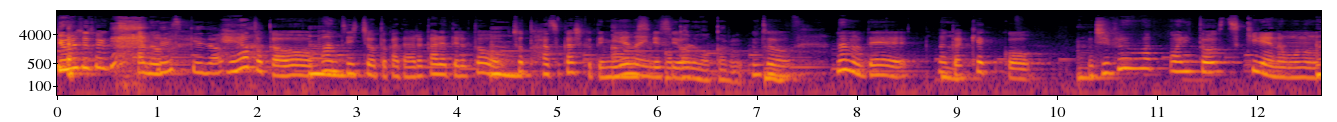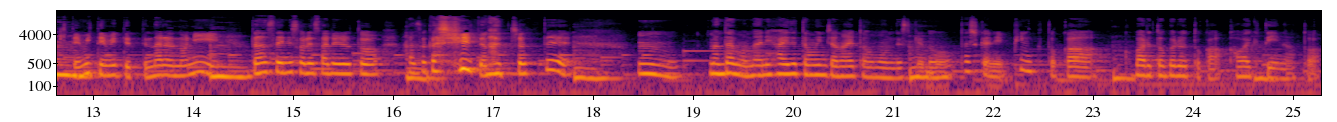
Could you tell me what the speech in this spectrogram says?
行事というかあのですけど。部屋とかをうん。パンツ一丁とかで歩かれてると、うん。ちょっと恥ずかしくて見れないんですよ。わかるわかる。そうなのでなんか結構、うん。自分は割と綺麗なものを着て、うん。見て見てってなるのに、うん。男性にそれされると恥ずかしいってなっちゃってう、ん。うん。まあ、でも何履いててもいいんじゃないとは思うんですけど、うん。確かにピンクとかうん。コバルトブルーとか可愛くていいなとは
